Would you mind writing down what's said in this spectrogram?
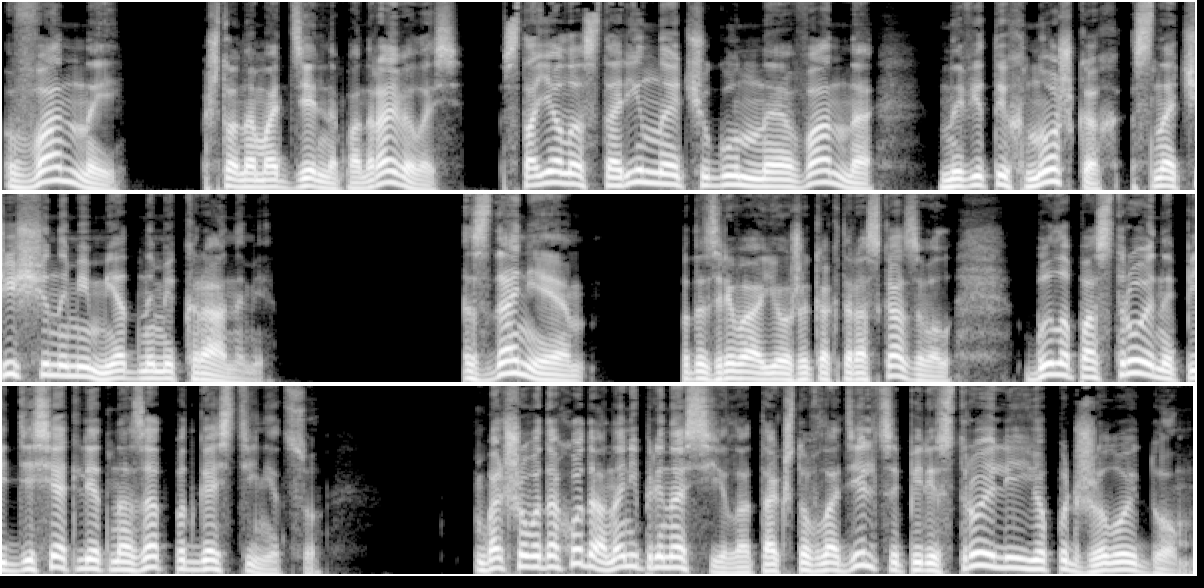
В ванной, что нам отдельно понравилось, стояла старинная чугунная ванна на витых ножках с начищенными медными кранами. Здание, подозреваю, я уже как-то рассказывал, было построено 50 лет назад под гостиницу. Большого дохода она не приносила, так что владельцы перестроили ее под жилой дом.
